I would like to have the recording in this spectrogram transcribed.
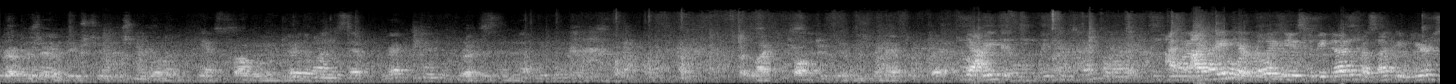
representatives to this deal and Yes. probably. They're the ones that recommended this, Recommended. that we do this. I'd like to talk to them even after that. Yeah. We can, we can table it. I, I think it really needs to be done because I think yours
